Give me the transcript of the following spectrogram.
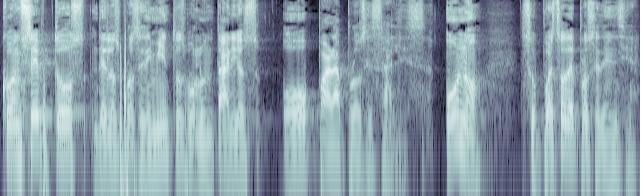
Conceptos de los procedimientos voluntarios o paraprocesales. 1. Supuesto de procedencia.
